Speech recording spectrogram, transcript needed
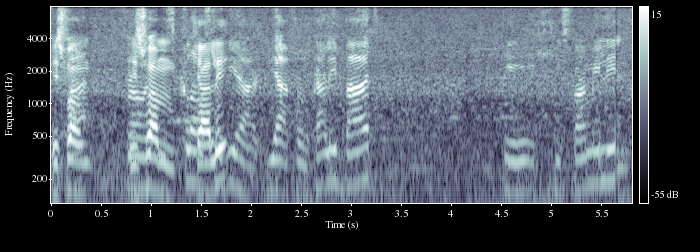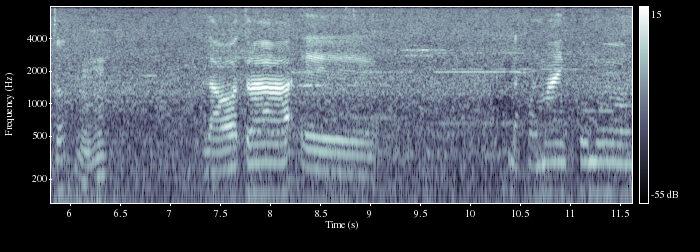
He's from. Uh, he's from to Cali. here. Yeah, from Cali, but he, his family. Mhm. La otra, eh, la forma en cómo,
